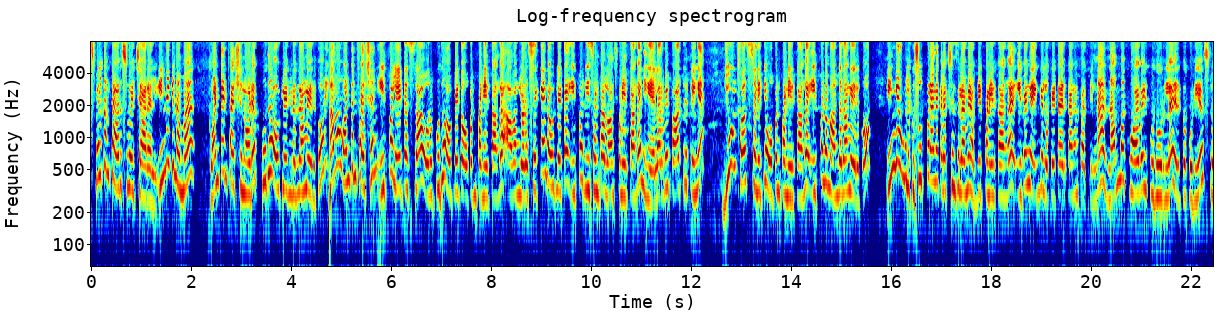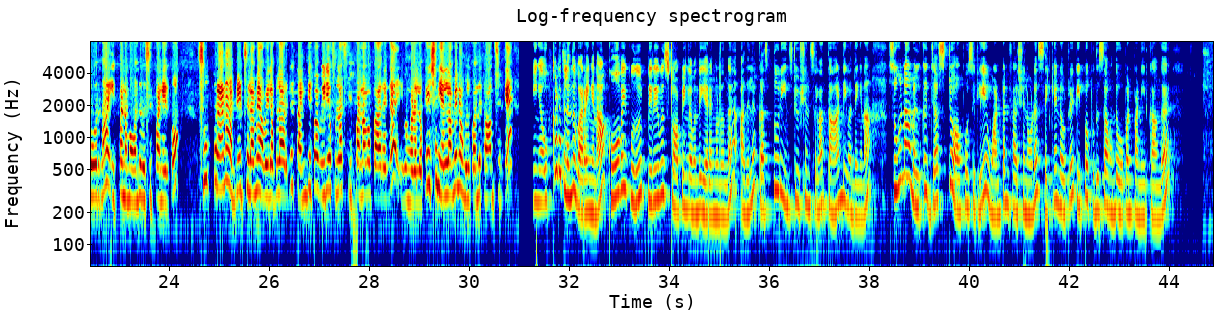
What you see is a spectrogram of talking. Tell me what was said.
Viewers welcome to our சுவை channel இன்னைக்கு நம்ம ஒன் டென் ஃபேஷனோட புது அவுட்லெட்ல தாங்க இருக்கோம். நம்ம ஒன் டென் ஃபேஷன் இப்ப லேட்டஸ்டா ஒரு புது அவுட்லெட் ஓபன் பண்ணிருக்காங்க அவங்களோட செகண்ட் அவுட்லெட்டை இப்ப ரீசெண்டா லான்ச் பண்ணிருக்காங்க நீங்க எல்லாருமே பார்த்திருப்பீங்க. ஜூன் ஃபர்ஸ்ட் அன்னைக்கு ஓபன் பண்ணிருக்காங்க இப்ப நம்ம அங்கதாங்க இருக்கோம். இங்க உங்களுக்கு சூப்பரான கலெக்ஷன்ஸ் எல்லாமே அப்டேட் பண்ணிருக்காங்க இவங்க எங்க லொகேட்டா ஆயிருக்காங்கன்னு பாத்தீங்கன்னா நம்ம கோவை புதூர்ல இருக்கக்கூடிய ஸ்டோர் தான் இப்ப நம்ம வந்து விசிட் பண்ணிருக்கோம் சூப்பரான அப்டேட்ஸ் எல்லாமே அவைலபிளா இருக்கு. கண்டிப்பா வீடியோ ஃபுல்லா ஸ்கிப் பண்ணாம பாருங்க. இவங்களோட லொகேஷன் எல்லாமே நான் உங்களுக்கு வந்து காமிச்சிருக்கேன். நீங்கள் உக்கடத்துலேருந்து வரீங்கன்னா கோவை புதூர் பிரிவு ஸ்டாப்பிங்கில் வந்து இறங்கணுங்க. அதில் கஸ்தூரி இன்ஸ்டிடியூஷன்ஸ் எல்லாம் தாண்டி வந்தீங்கன்னா சூனா மில்க்கு ஜஸ்ட் ஆப்போசிட்லேயே ஒன் டன் ஃபேஷனோட செகண்ட் அவுட்லெட் இப்போ புதுசாக வந்து ஓப்பன் பண்ணியிருக்காங்க.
